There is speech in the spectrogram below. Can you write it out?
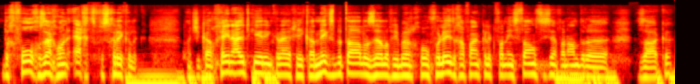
de gevolgen zijn gewoon echt verschrikkelijk. Want je kan geen uitkering krijgen, je kan niks betalen zelf. Je bent gewoon volledig afhankelijk van instanties en van andere zaken.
